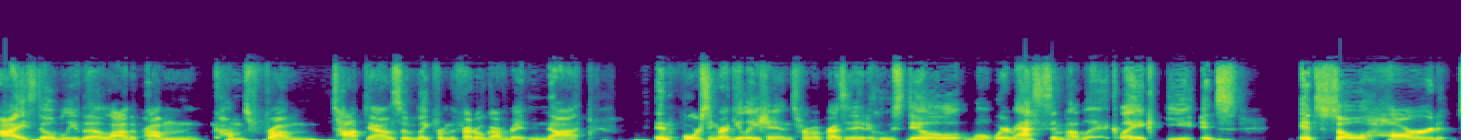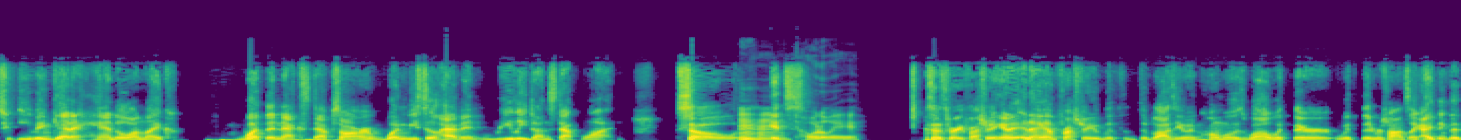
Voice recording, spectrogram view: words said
I still believe that a lot of the problem comes from top down, so like from the federal government not enforcing regulations from a president who still won't wear masks in public. Like it's it's so hard to even get a handle on like what the next steps are when we still haven't really done step 1. So mm-hmm, it's totally so it's very frustrating and, and i am frustrated with de blasio and cuomo as well with their with the response like i think that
